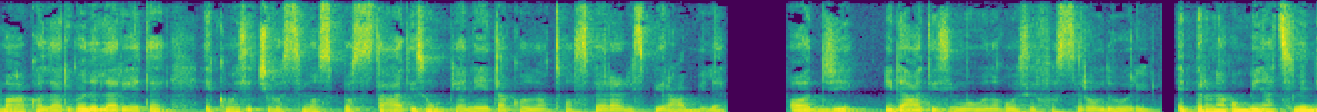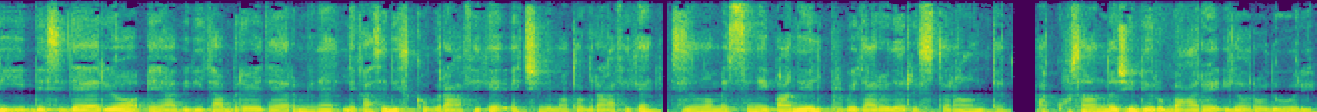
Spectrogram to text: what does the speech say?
ma con l'arrivo della rete è come se ci fossimo spostati su un pianeta con un'atmosfera respirabile. Oggi i dati si muovono come se fossero odori e per una combinazione di desiderio e avidità a breve termine le case discografiche e cinematografiche si sono messe nei panni del proprietario del ristorante accusandoci di rubare i loro odori.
